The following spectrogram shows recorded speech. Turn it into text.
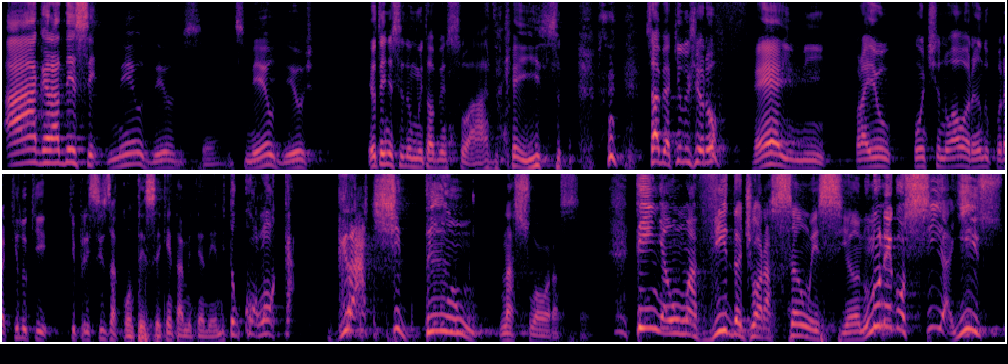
a agradecer. Meu Deus do céu. Eu disse, meu Deus, eu tenho sido muito abençoado. Que é isso? Sabe, aquilo gerou fé em mim. Para eu continuar orando por aquilo que, que precisa acontecer. Quem está me entendendo? Então, coloca gratidão na sua oração. Tenha uma vida de oração esse ano. Não negocia isso.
